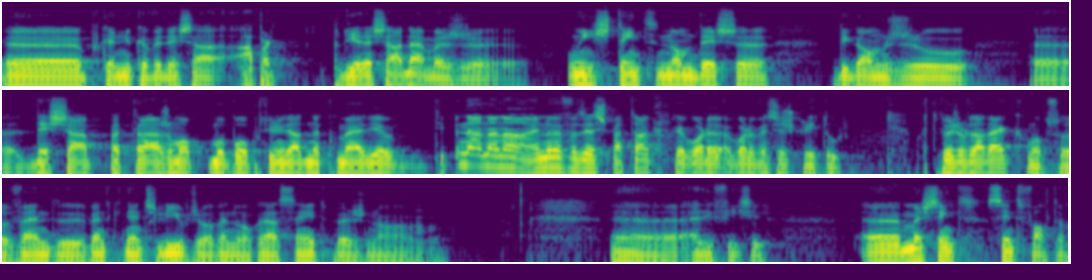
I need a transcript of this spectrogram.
Uh, porque eu nunca vou deixar ah, podia deixar não, mas uh, o instinto não me deixa digamos o, deixar para trás uma, uma boa oportunidade na comédia tipo, não, não, não, eu não vou fazer esse espetáculo porque agora, agora vai ser escritor porque depois a verdade é que uma pessoa vende, vende 500 livros ou vende uma coisa assim e depois não é difícil Uh, mas sinto, sinto falta.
